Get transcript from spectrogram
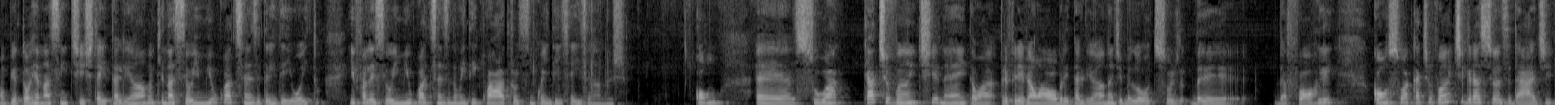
um pintor renascentista italiano que nasceu em 1438 e faleceu em 1494, aos 56 anos, com é, sua cativante, né? Então a, preferirão a obra italiana de Melozzo de, da Forli, com sua cativante graciosidade,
